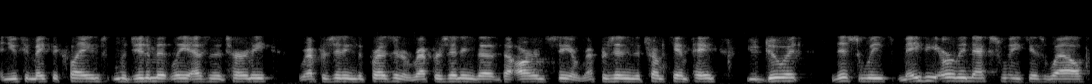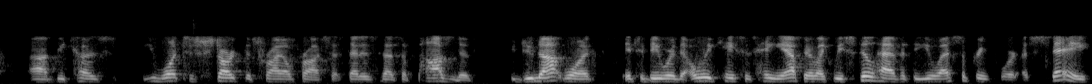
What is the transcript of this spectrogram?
and you can make the claims legitimately as an attorney representing the president or representing the, the RNC or representing the Trump campaign, you do it this week, maybe early next week as well, uh, because you want to start the trial process. That is, that's a positive. You do not want it to be where the only case is hanging out there, like we still have at the U.S. Supreme Court, a stay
